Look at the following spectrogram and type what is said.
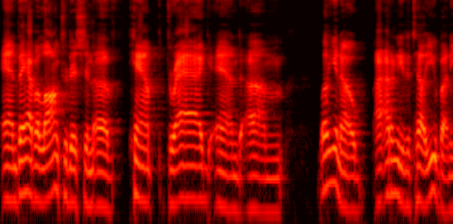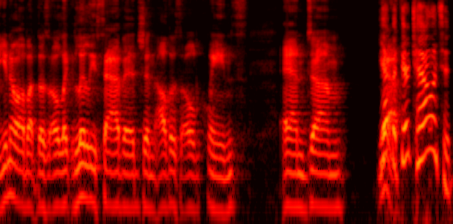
and they have a long tradition of camp drag and um, well, you know, I, I don't need to tell you, Bunny. You know all about those old like Lily Savage and all those old queens, and um, Yeah, yeah, but they're talented.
